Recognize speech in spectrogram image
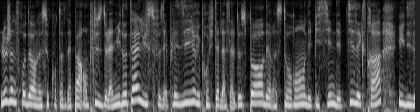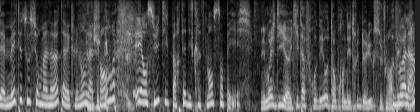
Le jeune fraudeur ne se contentait pas en plus de la nuit d'hôtel, il se faisait plaisir, il profitait de la salle de sport, des restaurants, des piscines, des petits extras. Il disait mettez tout sur ma note avec le nom de la chambre et ensuite il partait discrètement sans payer. Mais moi je dis, euh, quitte à frauder, autant prendre des trucs de luxe. Je me rappelle Voilà.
